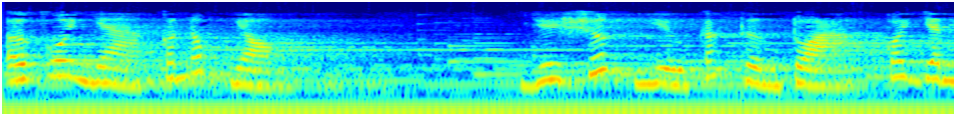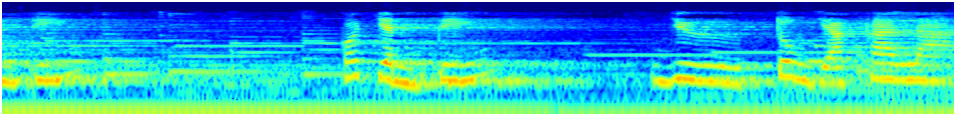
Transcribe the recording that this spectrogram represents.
Ở ngôi nhà có nóc nhọn với rất nhiều các thượng tọa có danh tiếng. Có danh tiếng như tôn giả kala,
